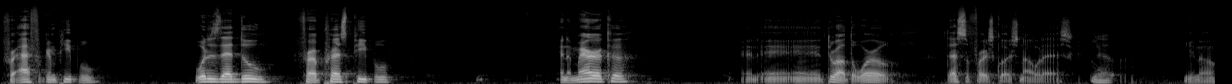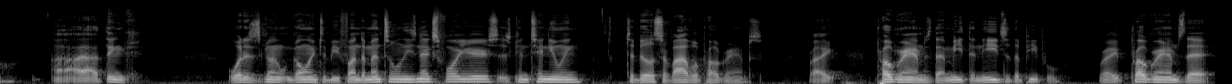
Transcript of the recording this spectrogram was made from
for african people? What does that do for oppressed people in America and, and, throughout the world? That's the first question I would ask. Yeah. You know, I, I think what is going, going to be fundamental in these next four years is continuing to build survival programs, right? Programs that meet the needs of the people, right? Programs that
